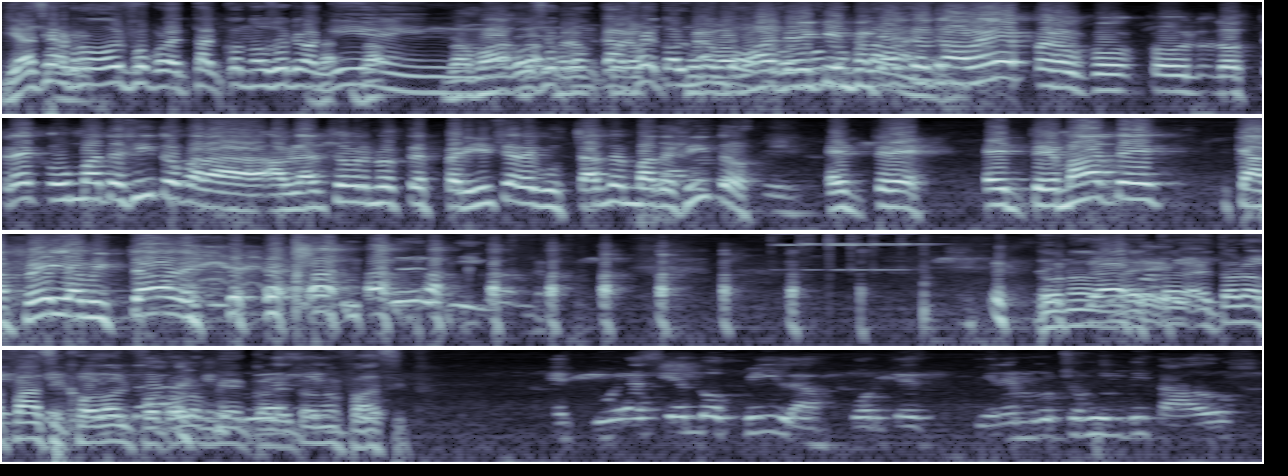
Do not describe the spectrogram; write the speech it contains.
Gracias, Rodolfo, por estar con nosotros aquí en vamos Negocio a, pero, con Café. Pero, todo el mundo, vamos a tener que invitarte otra vez, pero con, con, los tres con un matecito para hablar sobre nuestra experiencia degustando en matecito. Claro sí. Entre, entre mate, café y amistades. esto, no, esto, esto no es fácil, Rodolfo, todos los miércoles, esto no es fácil. Estuve haciendo filas porque tiene muchos invitados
